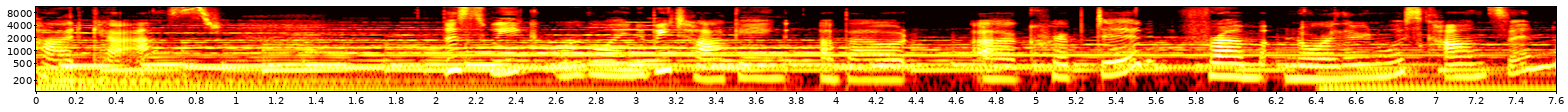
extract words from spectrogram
podcast. This week we're going to be talking about a cryptid from northern Wisconsin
